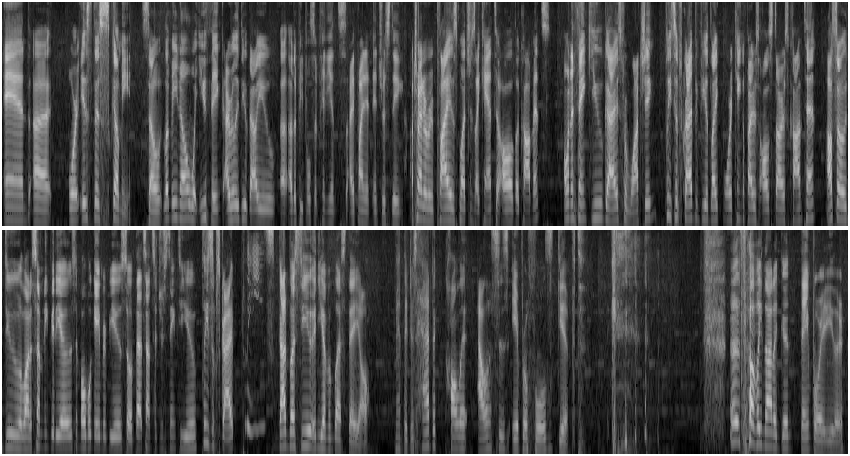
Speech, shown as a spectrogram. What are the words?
And uh, or is this scummy? So let me know what you think. I really do value uh, other people's opinions. I find it interesting. I'll try to reply as much as I can to all the comments. I want to thank you guys for watching. Please subscribe if you'd like more King of Fighters All-Stars content. Also do a lot of summoning videos and mobile game reviews, so if that sounds interesting to you, please subscribe. Please. God bless you, and you have a blessed day, y'all. Man, they just had to call it Alice's April Fool's gift. That's probably not a good name for it either.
